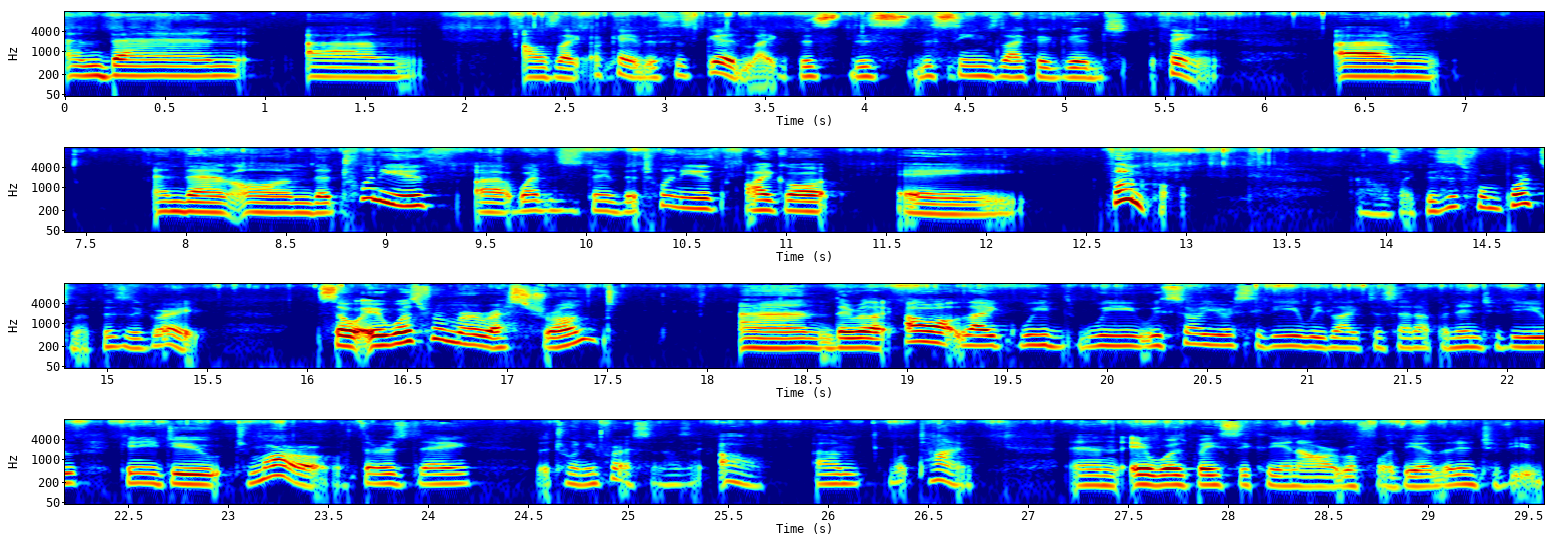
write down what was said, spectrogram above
and then um I was like, okay, this is good. Like this this this seems like a good thing. Um and then on the 20th, uh, Wednesday the 20th, I got a phone call. And I was like, this is from Portsmouth. This is great. So it was from a restaurant and they were like, "Oh, like we we we saw your CV. We'd like to set up an interview. Can you do tomorrow, Thursday, the 21st?" And I was like, "Oh, um what time?" And it was basically an hour before the other interview.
